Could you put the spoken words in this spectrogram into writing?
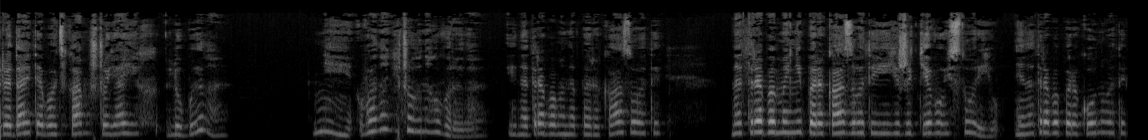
Передайте батькам, що я їх любила? Ні, вона нічого не говорила, і не треба мене переказувати, не треба мені переказувати її життєву історію, і не треба переконувати,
